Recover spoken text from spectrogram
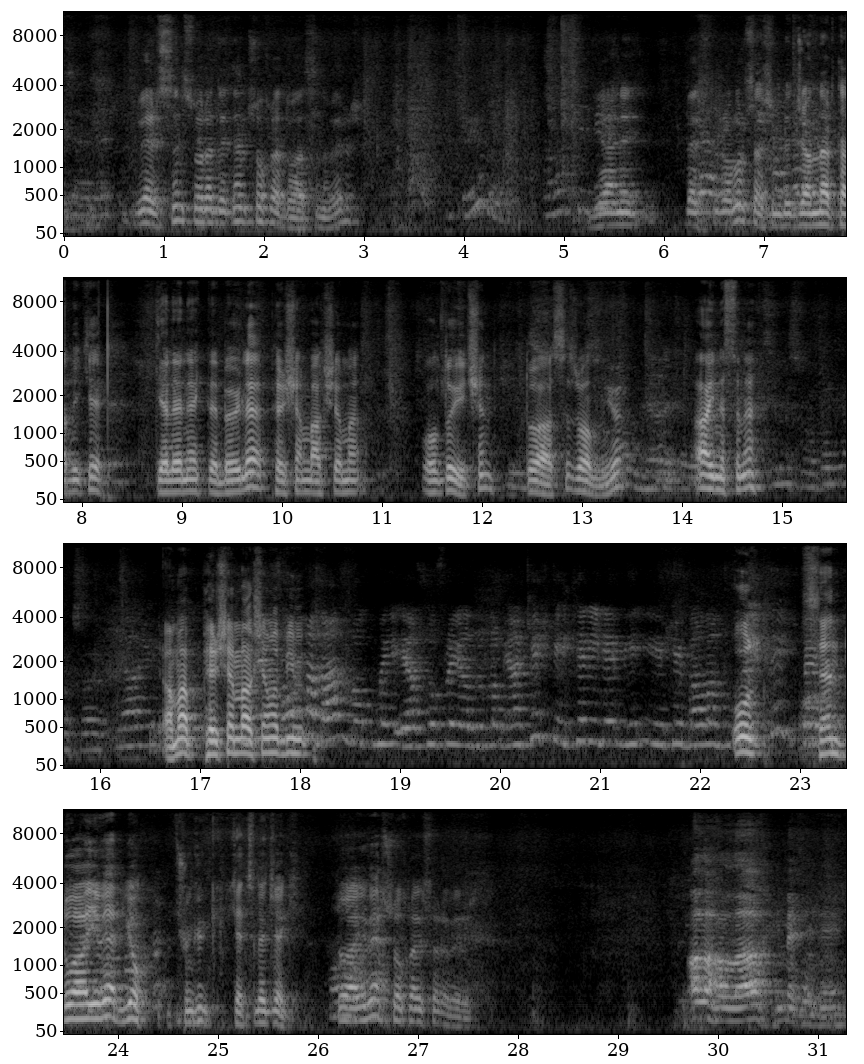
Versin sonra dedem sofra duasını verir. Yani destur olursa şimdi canlar tabii ki gelenek de böyle perşembe akşamı olduğu için duasız olmuyor. Aynısını ama perşembe akşamı bir sofrayı hazırlam. Yani keşke içeriğiyle bir şey bağlantısı sen duayı ver yok çünkü kesilecek. Duayı ver sofrayı sonra verir. Allah Allah himmetini.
